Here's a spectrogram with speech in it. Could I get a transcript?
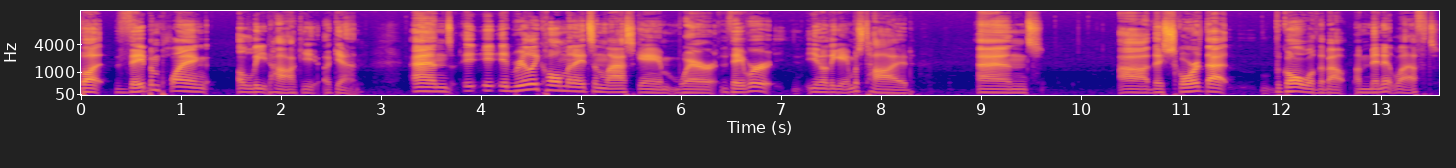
but they've been playing elite hockey again. And it, it it really culminates in last game where they were, you know, the game was tied and uh, they scored that the goal with about a minute left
